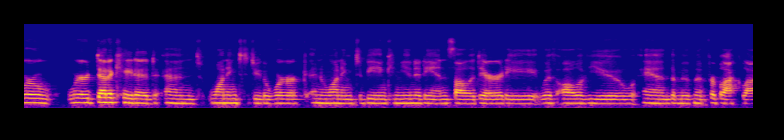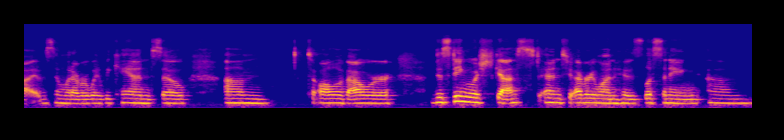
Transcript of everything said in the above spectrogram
we're we're dedicated and wanting to do the work and wanting to be in community and solidarity with all of you and the movement for Black Lives in whatever way we can. So, um, to all of our distinguished guests and to everyone who's listening, um,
